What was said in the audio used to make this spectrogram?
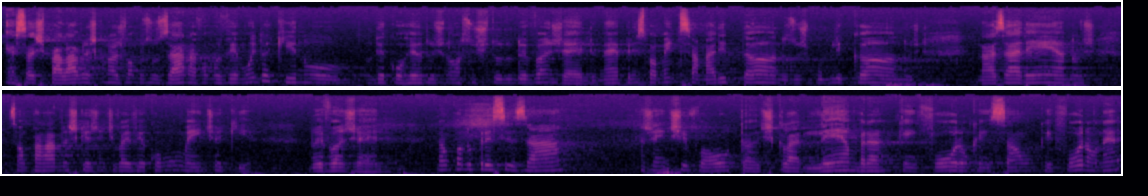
essas palavras que nós vamos usar, nós vamos ver muito aqui no, no decorrer do nosso estudo do Evangelho, né? principalmente samaritanos, os publicanos, nazarenos, são palavras que a gente vai ver comumente aqui no Evangelho. Então, quando precisar, a gente volta, lembra quem foram, quem são, quem foram, né?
